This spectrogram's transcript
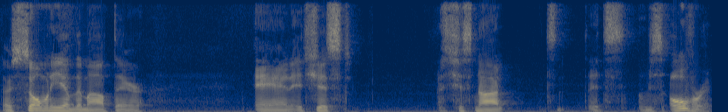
There's so many of them out there. And it's just it's just not it's, it's I'm just over it.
